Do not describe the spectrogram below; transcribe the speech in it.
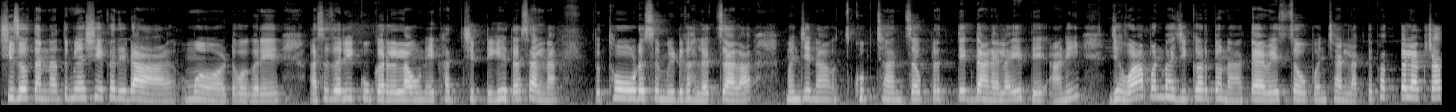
शिजवताना तुम्ही अशी एखादी डाळ मठ वगैरे असं जरी कुकरला लावून एखाद चिट्टी घेत असाल ना तर थोडंसं मीठ घालत चाला. म्हणजे ना खूप छान चव प्रत्येक दाण्याला येते. आणि जेव्हा आपण भाजी करतो ना त्यावेळेस चव पण छान लागते. फक्त लक्षात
